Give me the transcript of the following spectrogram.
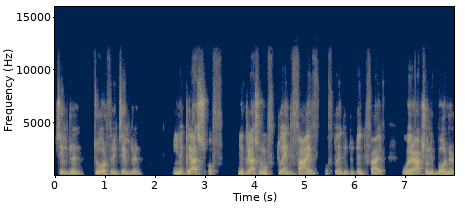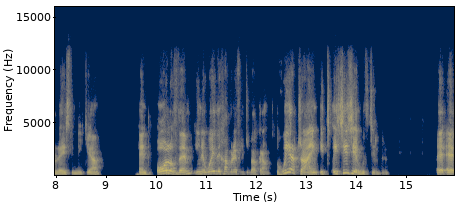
children, two or three children in a class of in a classroom of 25, of 20 to 25, were actually born and raised in Nikaia. And all of them, in a way, they have a refugee background. We are trying, it's, it's easier with children. Uh, uh,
